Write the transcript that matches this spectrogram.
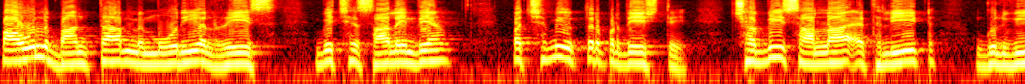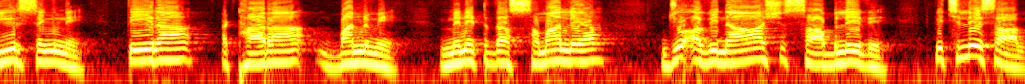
ਪਾਉਲ ਬਾਂਤਾ ਮੈਮੋਰੀਅਲ ਰੇਸ ਵਿੱਚ ਹਿੱਸਾ ਲੈਂਦਿਆਂ ਪੱਛਮੀ ਉੱਤਰ ਪ੍ਰਦੇਸ਼ ਦੇ 26 ਸਾਲਾ ਐਥਲੀਟ ਗੁਲਵੀਰ ਸਿੰਘ ਨੇ 13 18 92 ਮਿੰਟ ਦਾ ਸਮਾਂ ਲਿਆ, ਜੋ ਅਵਿਨਾਸ਼ ਸਾਬਲੇ ਦੇ ਪਿਛਲੇ ਸਾਲ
